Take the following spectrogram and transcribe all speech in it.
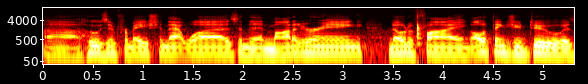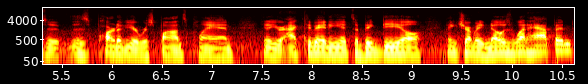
uh, whose information that was, and then monitoring, notifying, all the things you do as, a, part of your response plan. You know, you're activating it, it's a big deal, making sure everybody knows what happened,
